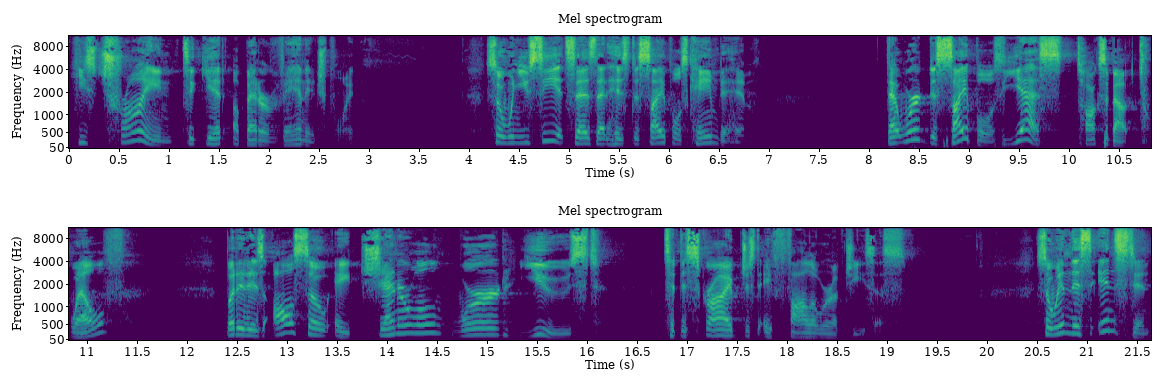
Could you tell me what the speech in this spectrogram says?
He's trying to get a better vantage point. So when you see it says that his disciples came to him, that word disciples, yes, talks about 12, but it is also a general word used to describe just a follower of Jesus. So in this instant,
